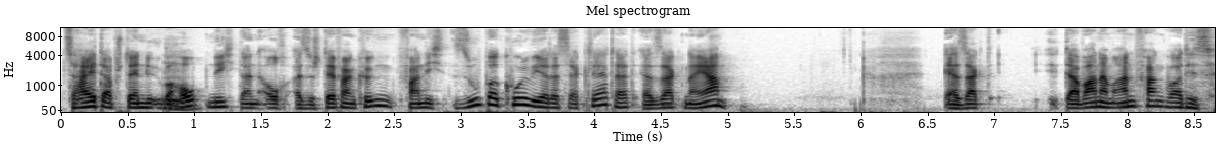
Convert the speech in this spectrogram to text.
Zeitabstände mhm. überhaupt nicht. Dann auch, also Stefan Küng fand ich super cool, wie er das erklärt hat. Er sagt, naja, er sagt, da waren am Anfang, war das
